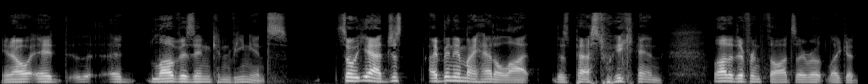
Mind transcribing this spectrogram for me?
You know, it, it love is inconvenience. So yeah, just I've been in my head a lot this past weekend. A lot of different thoughts. I wrote like a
